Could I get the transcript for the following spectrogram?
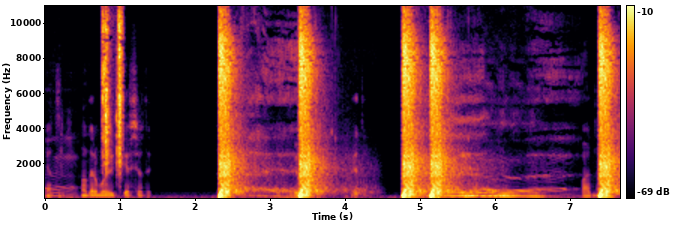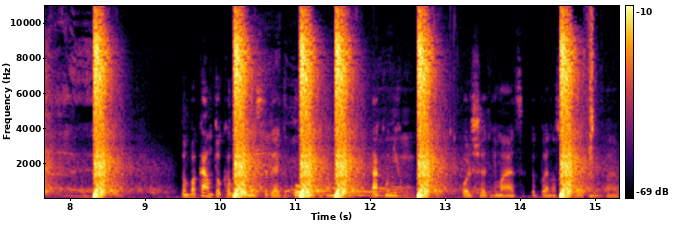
Нет, на дробовике все-таки. Ладно. Зомбакам только выгодно стрелять в голову, потому что так у них больше отнимается КП, насколько я понимаю.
